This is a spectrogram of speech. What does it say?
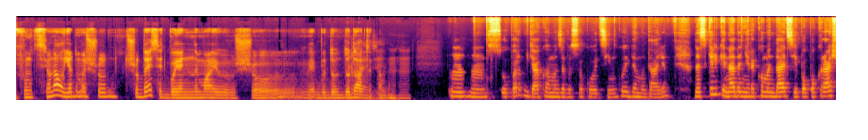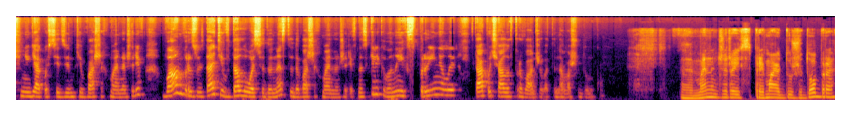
Функціонал, я думаю, що, що 10, бо я не маю що якби додати Претензій. там. Мгм. Угу, супер, дякуємо за високу оцінку. Йдемо далі. Наскільки надані рекомендації по покращенню якості дзвінків ваших менеджерів вам в результаті вдалося донести до ваших менеджерів? Наскільки вони їх сприйняли та почали впроваджувати, на вашу думку? Е, Менеджери їх сприймають дуже добре.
